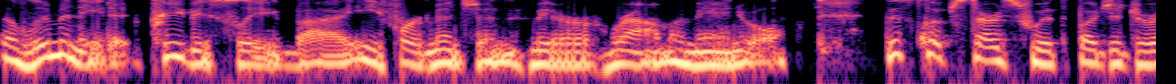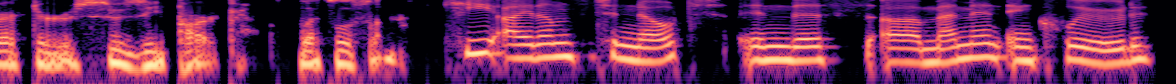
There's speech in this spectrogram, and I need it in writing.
eliminated previously by aforementioned Mayor Rahm Emanuel. This clip starts with Budget Director Susie Park. Let's listen. Key items to note in this amendment include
